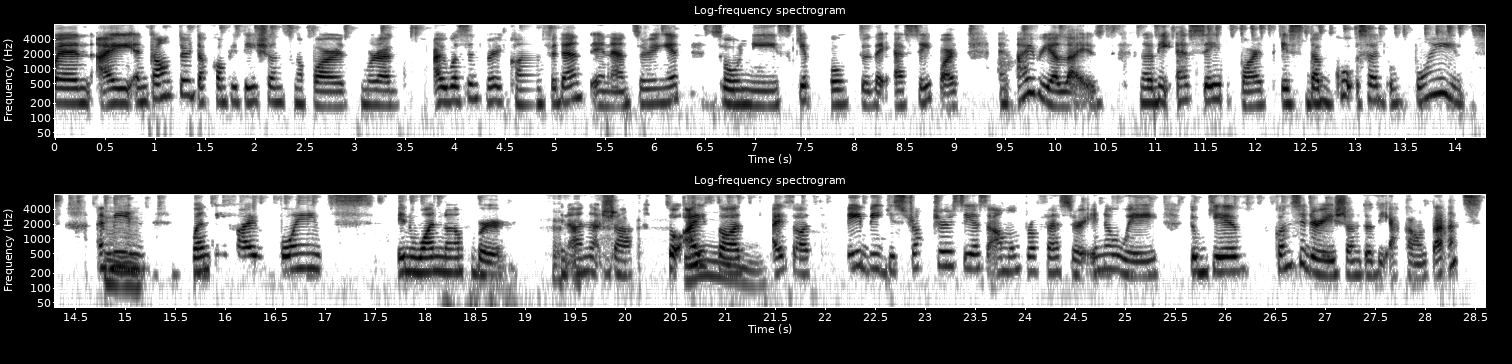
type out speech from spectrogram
when I encountered the computations nga part, murag, I wasn't very confident in answering it. So, ni skip ko to the essay part. And I realized na the essay part is dago sa points. I Mm. mean, 25 points in one number. In ana siya. So, I thought. I thought, maybe gi-structure siya sa among professor in a way to give consideration to the accountants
